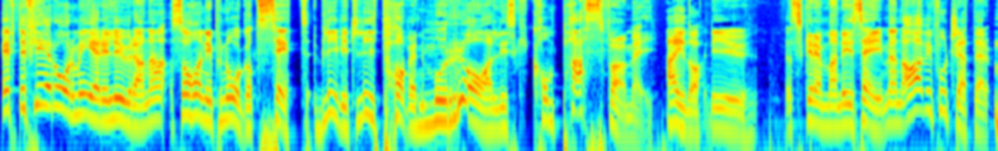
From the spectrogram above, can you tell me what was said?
efter flera år med er i lurarna så har ni på något sätt blivit lite av en moralisk kompass för mig. Aj då. Det är ju skrämmande i sig, men ja, vi fortsätter.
